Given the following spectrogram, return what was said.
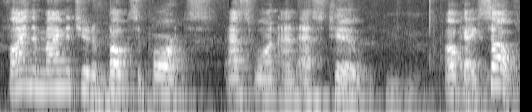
Find the magnitude of both supports S1 and S2. Okay, so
